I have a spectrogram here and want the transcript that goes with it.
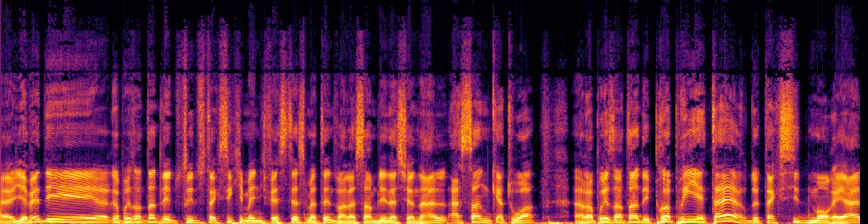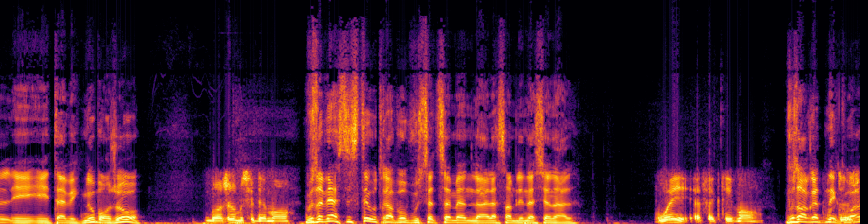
Euh, il y avait des représentants de l'industrie du taxi qui manifestaient ce matin devant l'Assemblée nationale. Hassan Katoua, un représentant des propriétaires de taxis de Montréal, est, avec nous. Bonjour. Bonjour, M. Desmond. Vous avez assisté aux travaux, vous, cette semaine, là, à l'Assemblée nationale? Oui, effectivement. Vous en retenez quoi?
